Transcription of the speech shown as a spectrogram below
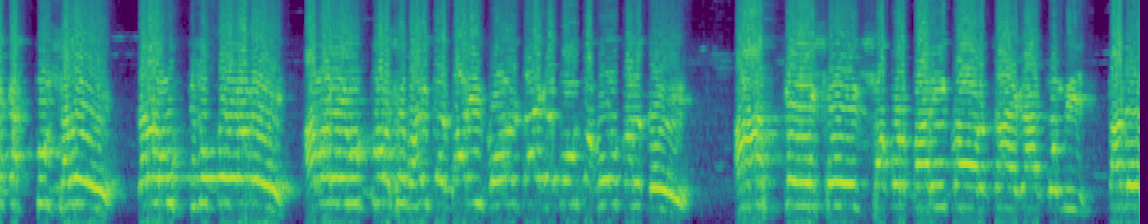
একাত্তর সালে তারা মুক্তিযুদ্ধের নামে আমার এই উর্দুবাসী ভাইদের বাড়ি ঘর, জায়গা জমি দখল করেছে। আজকে সেই সকল বাড়ি ঘর জায়গা, জমি তাদের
